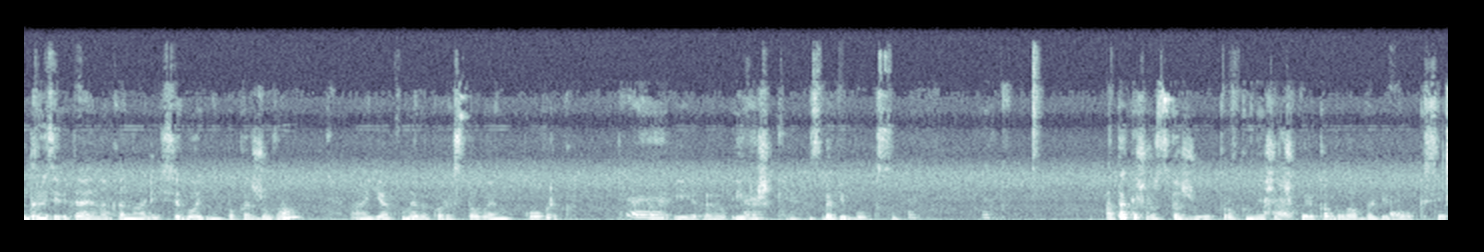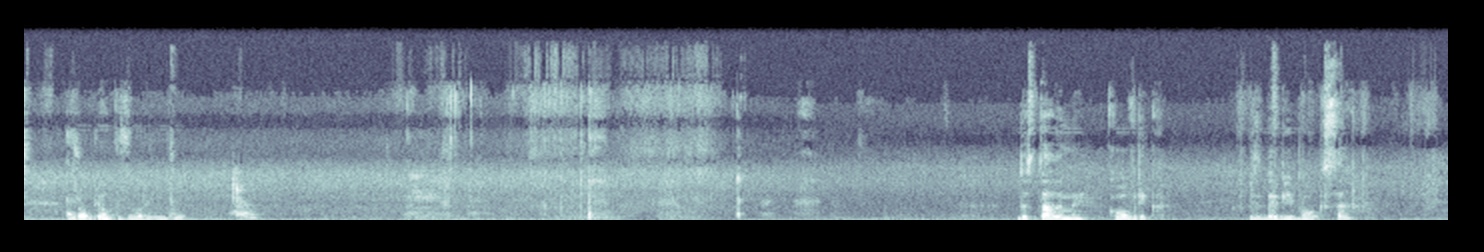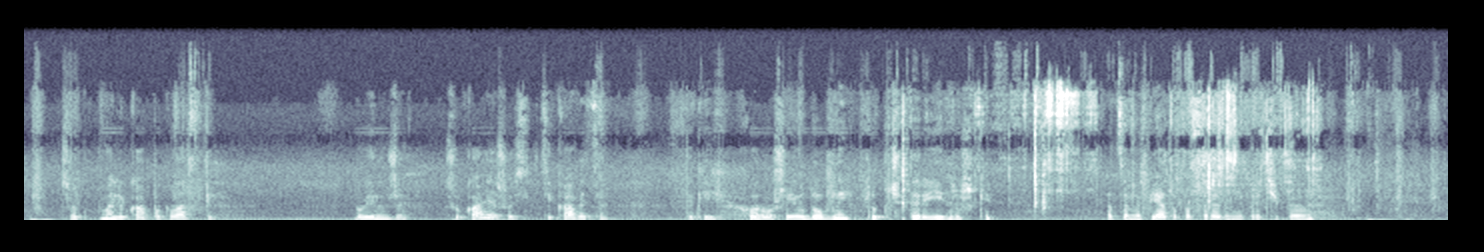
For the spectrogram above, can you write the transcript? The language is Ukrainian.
Друзі, вітаю на каналі. Сьогодні покажу вам, як ми використовуємо коврик і е, іграшки з бебі-боксу. А також розкажу про книжечку, яка була в бебі-боксі. Зроблю обзор її. Достали ми коврик із бебі-бокса щоб малюка покласти, бо він вже шукає щось, цікавиться. Такий хороший, удобний. Тут чотири іграшки. А це ми п'яту посередині причепили.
